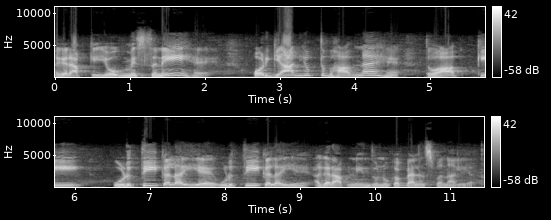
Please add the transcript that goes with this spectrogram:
अगर आपके योग में स्नेह है और ज्ञान युक्त भावना है तो आपकी उड़ती कलाई है, उड़ती कलाई है, अगर आपने इन दोनों का बैलेंस बना लिया तो।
